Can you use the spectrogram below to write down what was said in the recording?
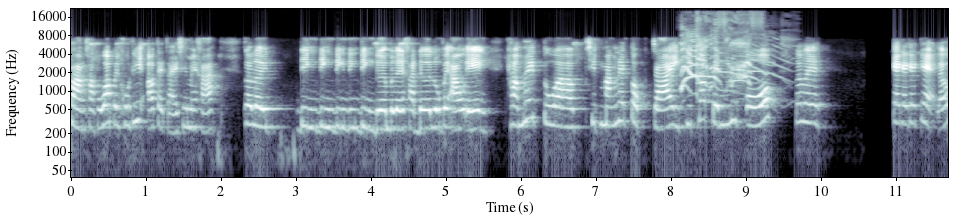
ฟังค่ะเพราะว่าเป็นคนที่เอาแต่ใจใช่ไหมคะ ก็เลยดิ่งดิ่งดิ่งดิ่งดิ่งเดินไปเลยค่ะ เดินลงไปเอาเองทำให้ตัวชิปมังเนี่ยตกใจ คิดว่าเป็นลูกโอ๊กก็เลย แกะแกะแกะแล้ว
